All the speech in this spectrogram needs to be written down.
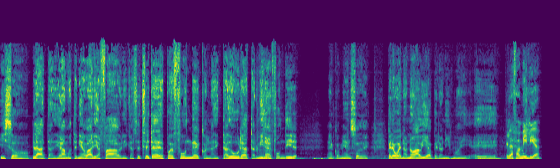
hizo plata, digamos, tenía varias fábricas, etcétera. y Después funde con la dictadura, termina Sí. de fundir el comienzo de. Pero bueno, no había peronismo ahí. eh, En la familia.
